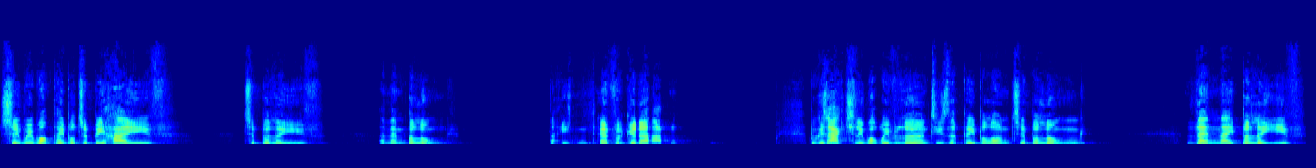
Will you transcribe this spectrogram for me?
See, we want people to behave, to believe, and then belong. That is never going to happen. Because actually, what we've learned is that people want to belong, then they believe,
